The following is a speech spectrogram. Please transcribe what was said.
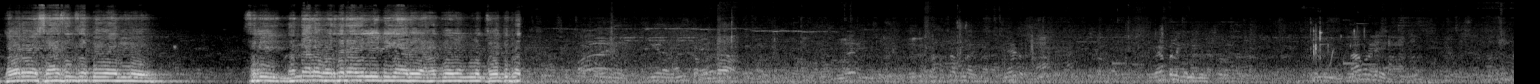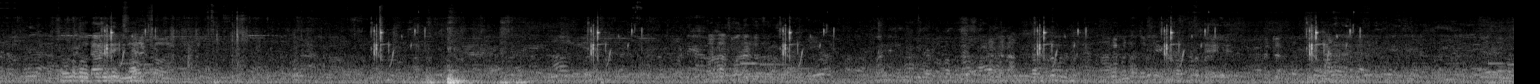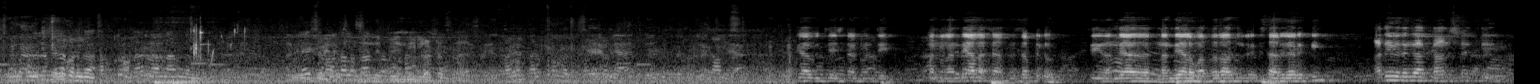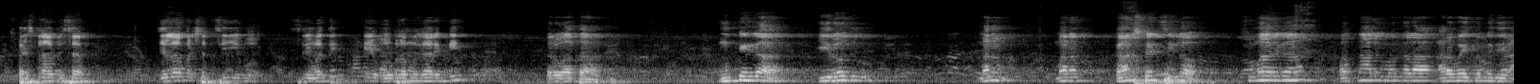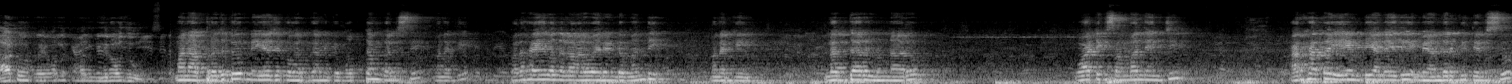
గౌరవ శాసనసభ్య వారు శ్రీ నంద్యాల వరదరాజరెడ్డి గారి ఆధ్వర్యంలో జ్యోతి చేసినటువంటి మన నంద్యాల శాసనసభ్యులు శ్రీ నంద్యాల నంద్యాల వరదరాజు రెడ్డి సార్ గారికి అదేవిధంగా constituency special officer Zilla Parishad CEO Shrimati K Obulamma గారికి. తర్వాత ముఖ్యంగా ఈరోజు మనం మన కాన్స్టిట్యున్సీలో సుమారుగా పద్నాలుగు వందల అరవై తొమ్మిది ఆటో డ్రైవర్లకు మనం ఈరోజు మన ప్రొద్దుటూరు నియోజకవర్గానికి మొత్తం కలిసి మనకి పదహైదు వందల అరవై రెండు మంది మనకి లబ్ధారులు ఉన్నారు వాటికి సంబంధించి అర్హత ఏంటి అనేది మీ అందరికీ తెలుసు.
